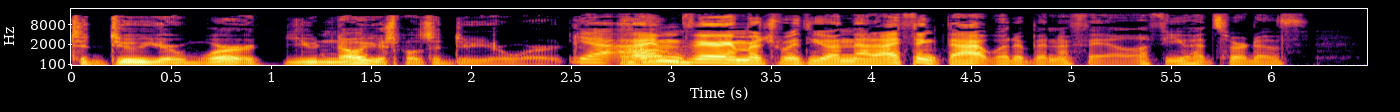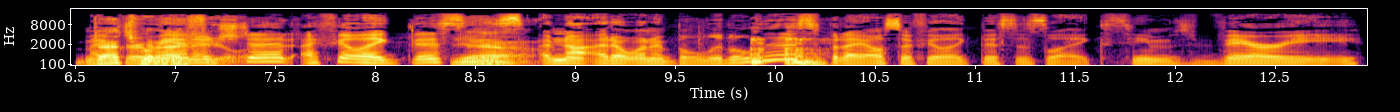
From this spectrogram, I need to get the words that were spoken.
to do your work. You know you're supposed to do your work. Yeah, I'm Um, very much with you on that. I think that would have been a fail if you had sort of That's what I feel like. it. I feel like this Yeah. is. I'm not. I don't want to belittle this, but I also feel like this is like seems very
